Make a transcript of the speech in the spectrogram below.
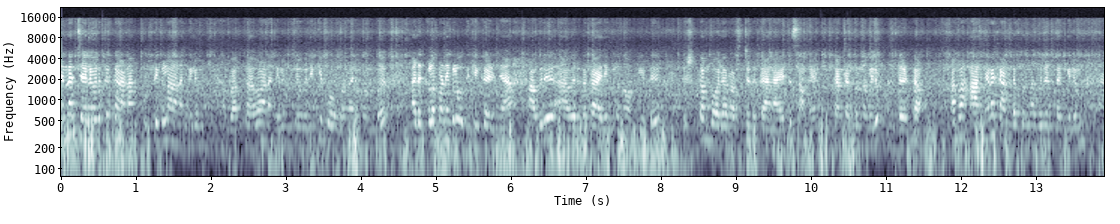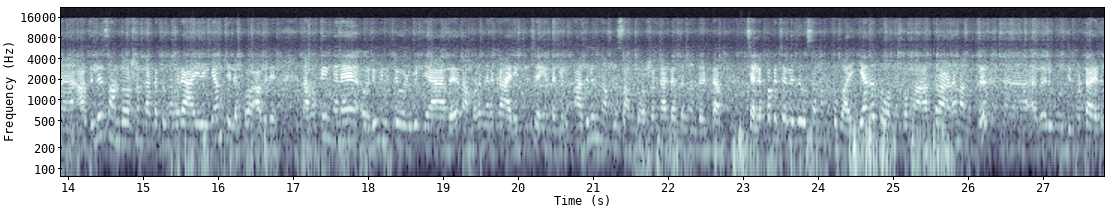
എന്നാൽ ചിലവർക്ക് കാണാം കുട്ടികളാണെങ്കിലും ഭർത്താവാണെങ്കിലും ജോലിക്ക് പോകുന്നതിന് മുമ്പ് അടുക്കള പണികൾ ഒതുക്കി കഴിഞ്ഞാൽ അവർ അവരുടെ കാര്യങ്ങൾ നോക്കിയിട്ട് ഇഷ്ടം പോലെ റെസ്റ്റ് എടുക്കാനായിട്ട് സമയം കണ്ടെത്തുന്നവരും ഉണ്ട് കേട്ടോ. അപ്പോൾ അങ്ങനെ കണ്ടെത്തുന്നവരുണ്ടെങ്കിലും അതിൽ സന്തോഷം കണ്ടെത്തുന്നവരായിരിക്കാം ചിലപ്പോൾ അവർ നമുക്കിങ്ങനെ ഒരു മിനിറ്റ് ഒഴിവില്ലാതെ നമ്മളിങ്ങനെ കാര്യങ്ങൾ ചെയ്യുന്നുണ്ടെങ്കിലും അതിലും നമ്മൾ സന്തോഷം കണ്ടെത്തുന്നുണ്ട് കേട്ടോ. ചിലപ്പോൾ ചില ദിവസം നമുക്ക് വയ്യാന്ന് തോന്നുമ്പോൾ മാത്രമാണ് നമുക്ക് അതൊരു ബുദ്ധിമുട്ടായിട്ട്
